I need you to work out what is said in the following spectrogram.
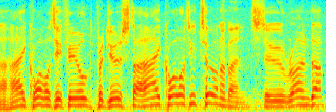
A high quality field produced a high quality tournament to round up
